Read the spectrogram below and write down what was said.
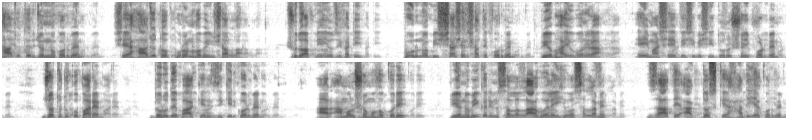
হাজতের জন্য করবেন, সে হাজতও পূরণ হবে ইনশাল্লাহ শুধু আপনি এই অজিফাটি পূর্ণ বিশ্বাসের সাথে করবেন। প্রিয় ভাই বোনেরা, এই মাসে বেশি বেশি দরুদ শরীফ পড়বেন। যতটুকু পারেন দরুদে পাকের জিকির করবেন আর আমল সমূহ করে প্রিয় নবী করিম সাল্লাহ আলহি ওয়াসাল্লামের জাতে আকদসকে হাদিয়া করবেন।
